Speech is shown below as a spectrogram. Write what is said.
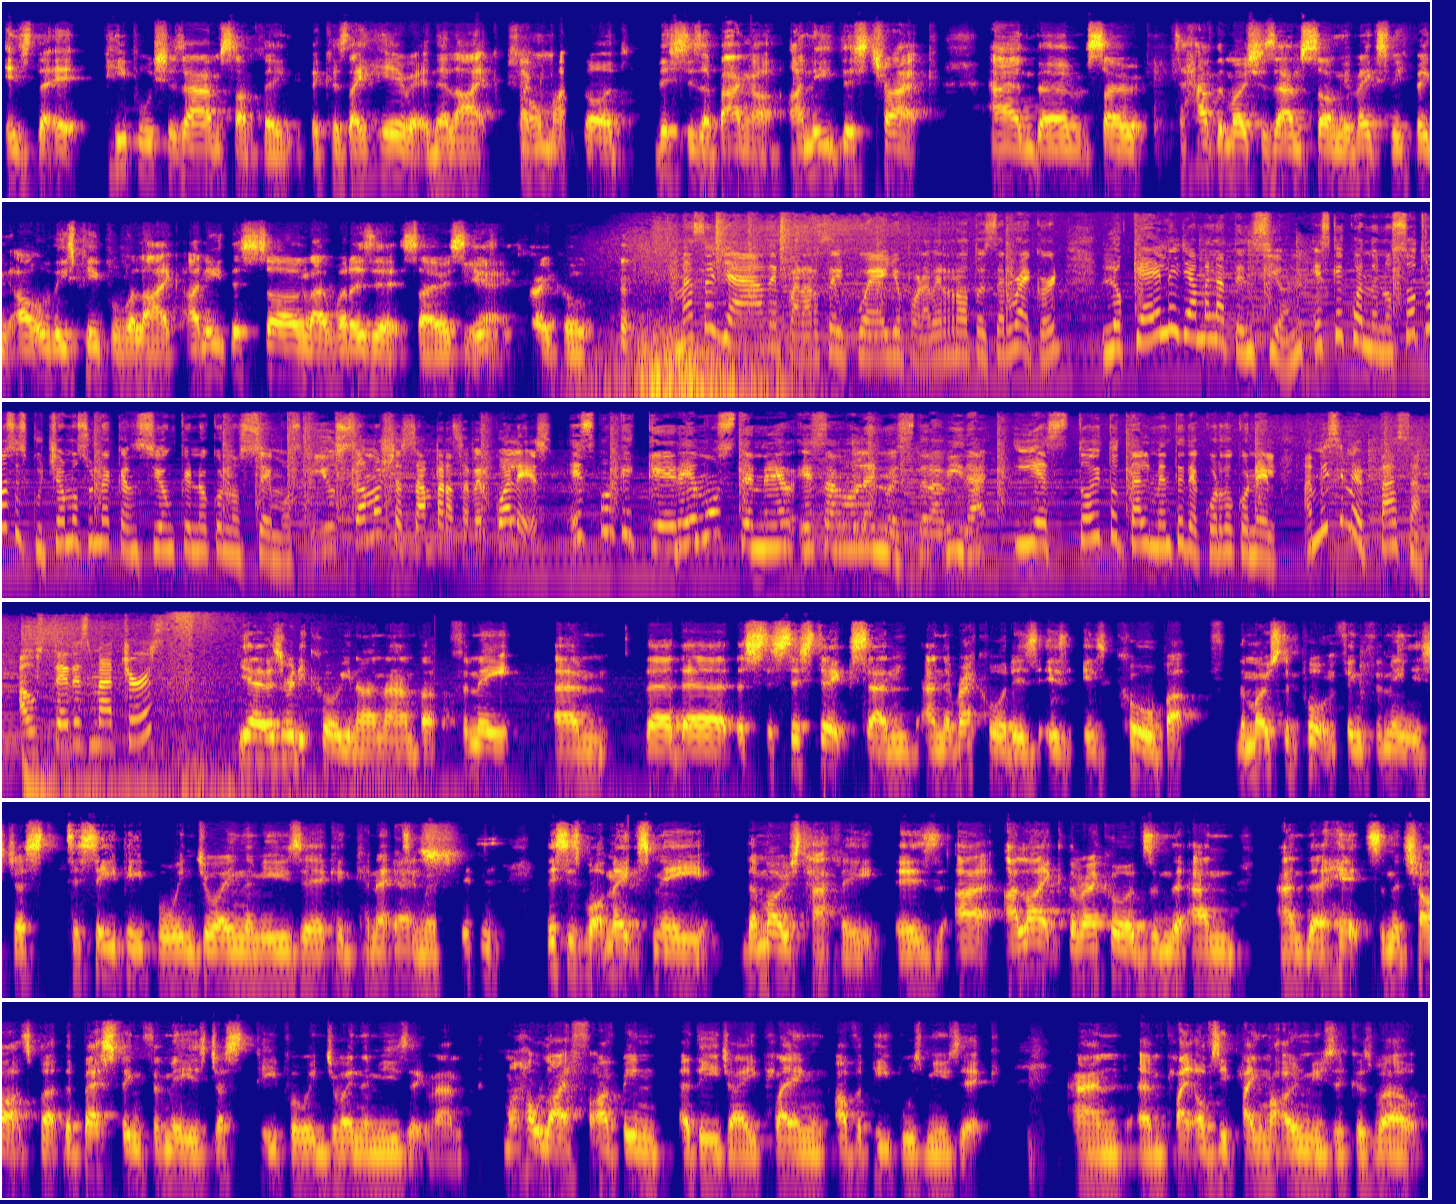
is that it people Shazam something because they hear it and they're like, oh my god, this is a banger. I need this track. And um, so to have the Mo Shazam song, it makes me think, oh, all these people were like, I need this song. Like, what is it? So it's, yeah. it's, it's very cool. Más allá de pararse el cuello por haber roto este récord, lo que a él le llama la atención es que cuando nosotros escuchamos una canción que no conocemos y usamos Shazam para saber cuál es, es porque queremos tener esa rola en nuestra vida y estoy totalmente de acuerdo con él. A mí sí me pasa. ¿A ustedes, Matchers? Yeah, it was really cool, you know, man. But for me, um, the, the the statistics and and the record is is is cool but the most important thing for me is just to see people enjoying the music and connecting yes. with this is this is what makes me the most happy is I, I like the records and the and and the hits and the charts but the best thing for me is just people enjoying the music man my whole life I've been a DJ playing other people's music and um, play obviously playing my own music as well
